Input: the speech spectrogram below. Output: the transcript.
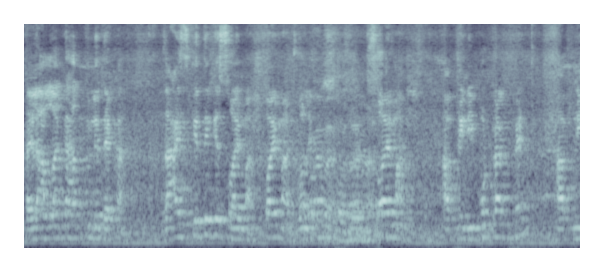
তাইলে আল্লাহকে হাত তুলে দেখান যে আজকে থেকে ছয় মাস কয় মাস বলে ছয় মাস। আপনি রিপোর্ট রাখবেন আপনি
